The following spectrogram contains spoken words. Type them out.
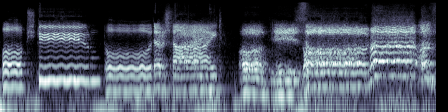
Obstürmt oder steigt, ob die Sonne uns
